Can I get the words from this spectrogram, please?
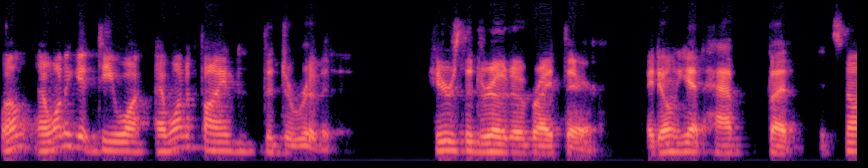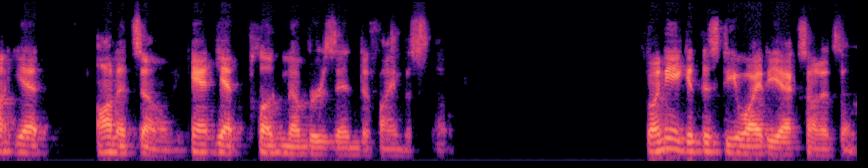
Well, I want to get dy, I want to find the derivative. Here's the derivative right there. I don't yet have, but it's not yet on its own. You can't yet plug numbers in to find the slope. So I need to get this dy dx on its own.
